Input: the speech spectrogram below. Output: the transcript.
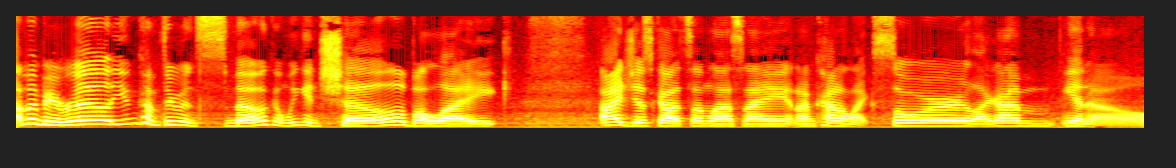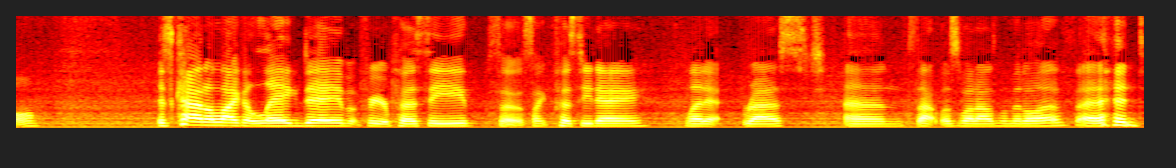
"I'm to be real. You can come through and smoke and we can chill, but like I just got some last night and I'm kind of like sore, like I'm, you know, it's kind of like a leg day but for your pussy. So it's like pussy day let it rest. And that was what I was in the middle of. And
